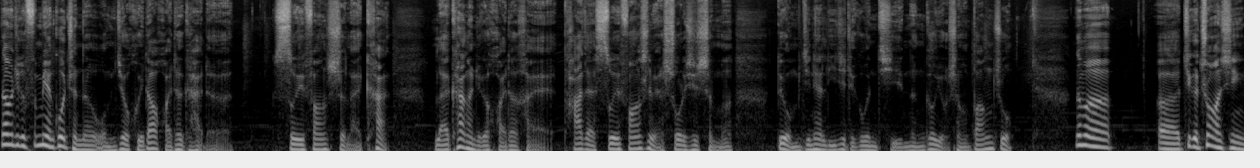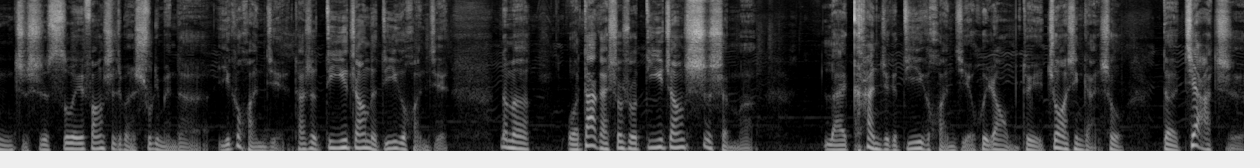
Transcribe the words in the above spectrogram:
那么这个分辨过程呢，我们就回到怀特凯的思维方式来看，来看看这个怀特凯他在思维方式里面说了些什么，对我们今天理解这个问题能够有什么帮助？那么。呃，这个重要性只是思维方式这本书里面的一个环节，它是第一章的第一个环节。那么我大概说说第一章是什么，来看这个第一个环节会让我们对重要性感受的价值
